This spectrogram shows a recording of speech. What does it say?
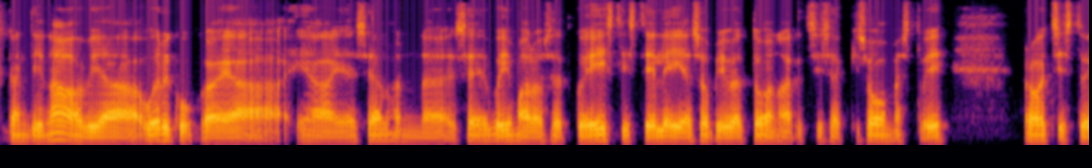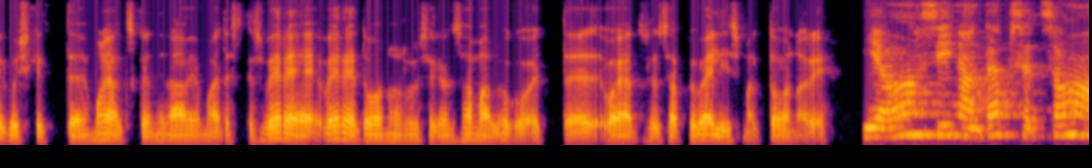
Skandinaavia võrguga ja, ja, ja seal on see võimalus, et kui Eestist ei leia sobivat doonorit, siis äkki Soomest või Rootsist või kuskilt äh, mujalt Skandinaavia maadest, kas vere, veredoonorlusega on sama lugu, et äh, vajadusel saab ka välismaalt doonori? ja siin on täpselt sama,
